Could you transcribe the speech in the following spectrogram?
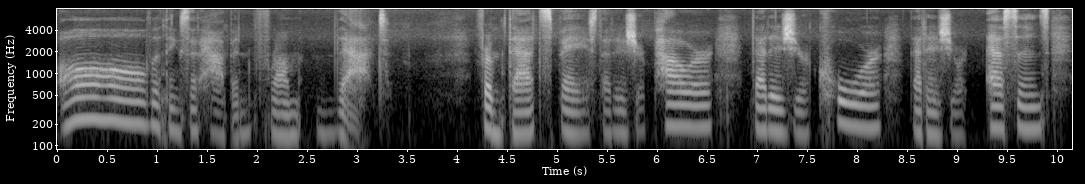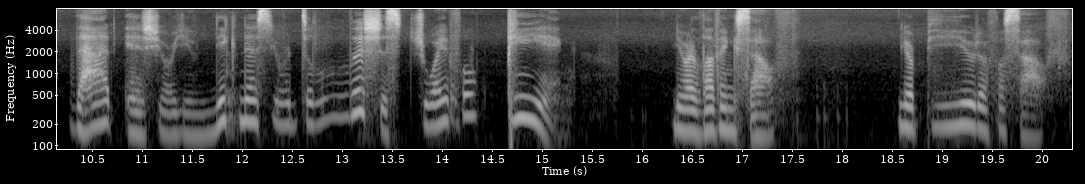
all the things that happen from that. From that space, that is your power, that is your core, that is your essence, that is your uniqueness, your delicious, joyful being, your loving self, your beautiful self.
